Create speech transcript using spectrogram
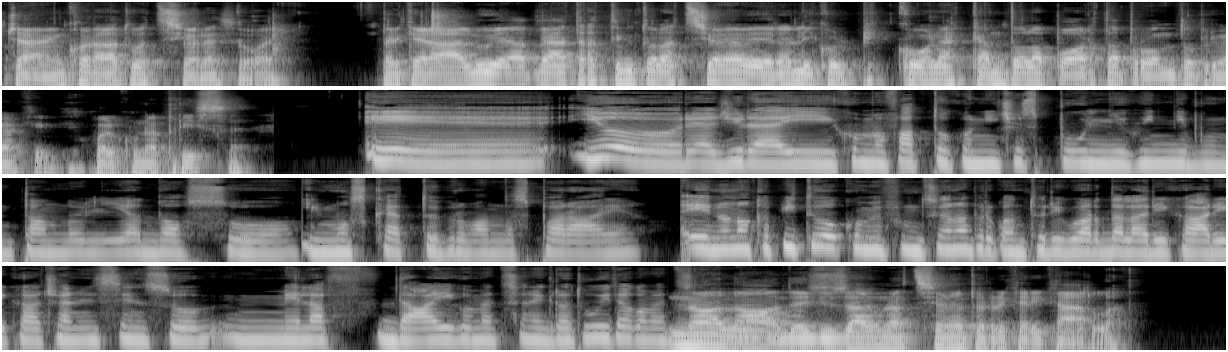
Cioè, ancora la tua azione se vuoi. Perché era- lui aveva trattenuto l'azione, era lì col piccone accanto alla porta, pronto prima che qualcuno aprisse. E io reagirei come ho fatto con i cespugli, quindi puntandogli addosso il moschetto e provando a sparare. E non ho capito come funziona per quanto riguarda la ricarica, cioè nel senso me la f- dai come azione gratuita, come azione No, no, bonus? devi usare un'azione per ricaricarla.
